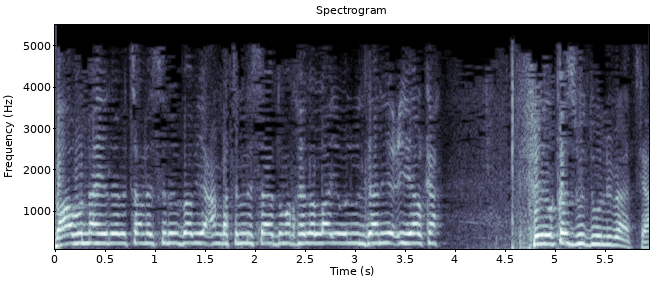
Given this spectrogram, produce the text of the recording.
Baabu nahyi reebitaan layska reebi baabiya can qatli nisaa dumarka ilallaahi walwildaan iyo ciyaalka fi lqaswi duulimaadka.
